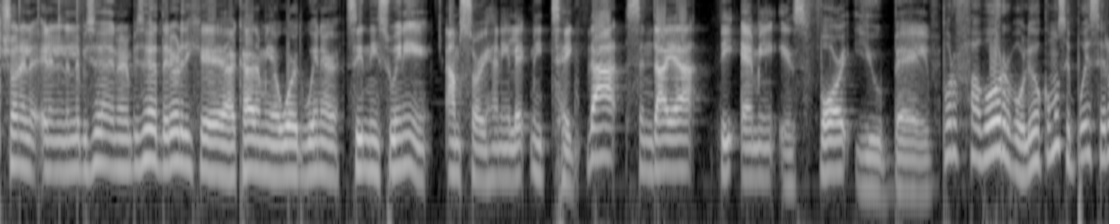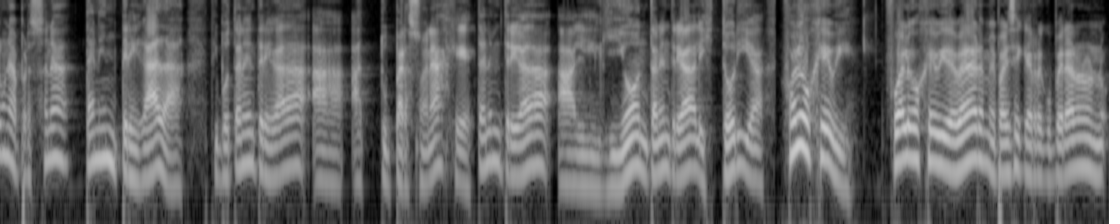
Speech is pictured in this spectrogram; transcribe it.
yo en el, episodio, en el episodio anterior dije Academy Award winner Sidney Sweeney. I'm sorry, honey, let me take that. Zendaya, The Emmy is for you, babe. Por favor, boludo, ¿cómo se puede ser una persona tan entregada? Tipo, tan entregada a, a, tu personaje, tan entregada al guion, tan entregada a la historia. Fue algo heavy. Fue algo heavy de ver. Me parece que recuperaron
